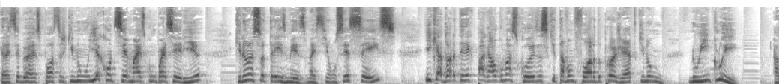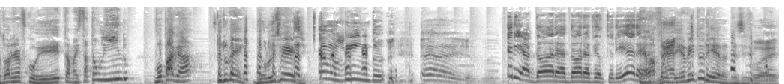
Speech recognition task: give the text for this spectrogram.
Ela recebeu a resposta de que não ia acontecer mais com parceria, que não é só três meses, mas iam ser seis, e que a Dora teria que pagar algumas coisas que estavam fora do projeto, que não, não ia incluir. A Dora já ficou, eita, mas tá tão lindo, vou pagar. Tudo bem, deu luz verde. Tão lindo! Ai, Jesus. Seria a Dora, a Dora Aventureira? Ela foi bem aventureira nesse vídeo.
